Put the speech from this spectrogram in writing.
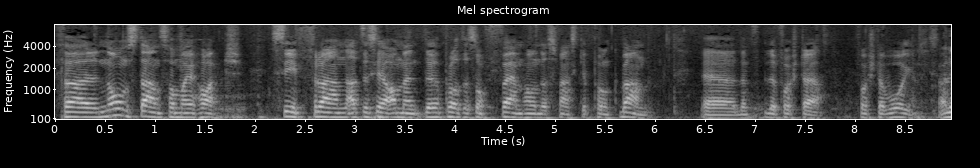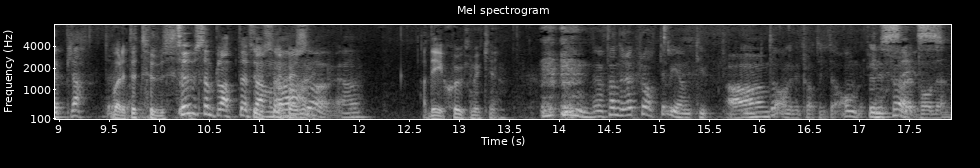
För någonstans har man ju hört siffran att det ska, ja men det har pratats om 500 svenska punkband. eh, den, den första, första vågen. Liksom. Eller plattor. Var det inte tusen? Tusen plattor, Tusen 500 Ja, skivor. ja. Ja, det är sjukt mycket. Men fan, det där pratade vi om typ Ja. idag när vi pratade lite om Precis. inför podden.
